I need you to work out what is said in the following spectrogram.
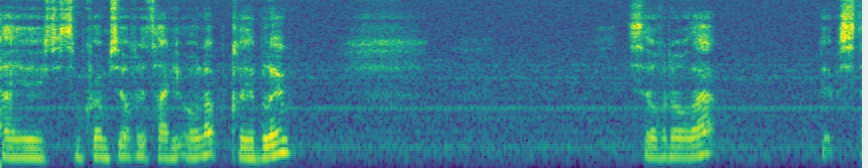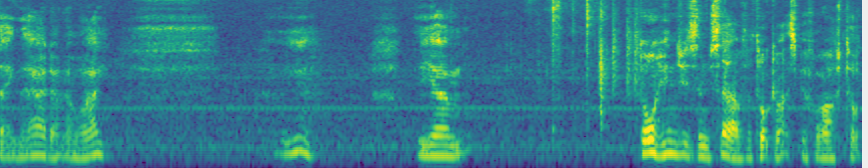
I used some chrome silver to tidy it all up, clear blue. Silvered all that. Bit of a stain there, I don't know why. Yeah. The um, door hinges themselves, I talked about this before, I'll talk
